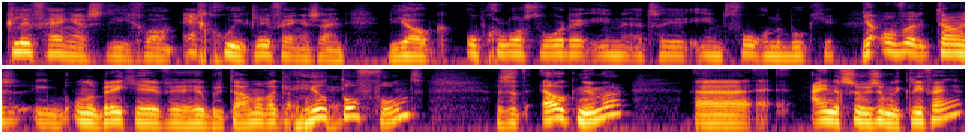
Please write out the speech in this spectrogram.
Cliffhangers die gewoon echt goede cliffhangers zijn. Die ook opgelost worden in het, in het volgende boekje. Ja, of trouwens, ik onderbreek je even heel brutaal, maar wat ik heel tof vond, is dat elk nummer eh, eindigt sowieso met een cliffhanger,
